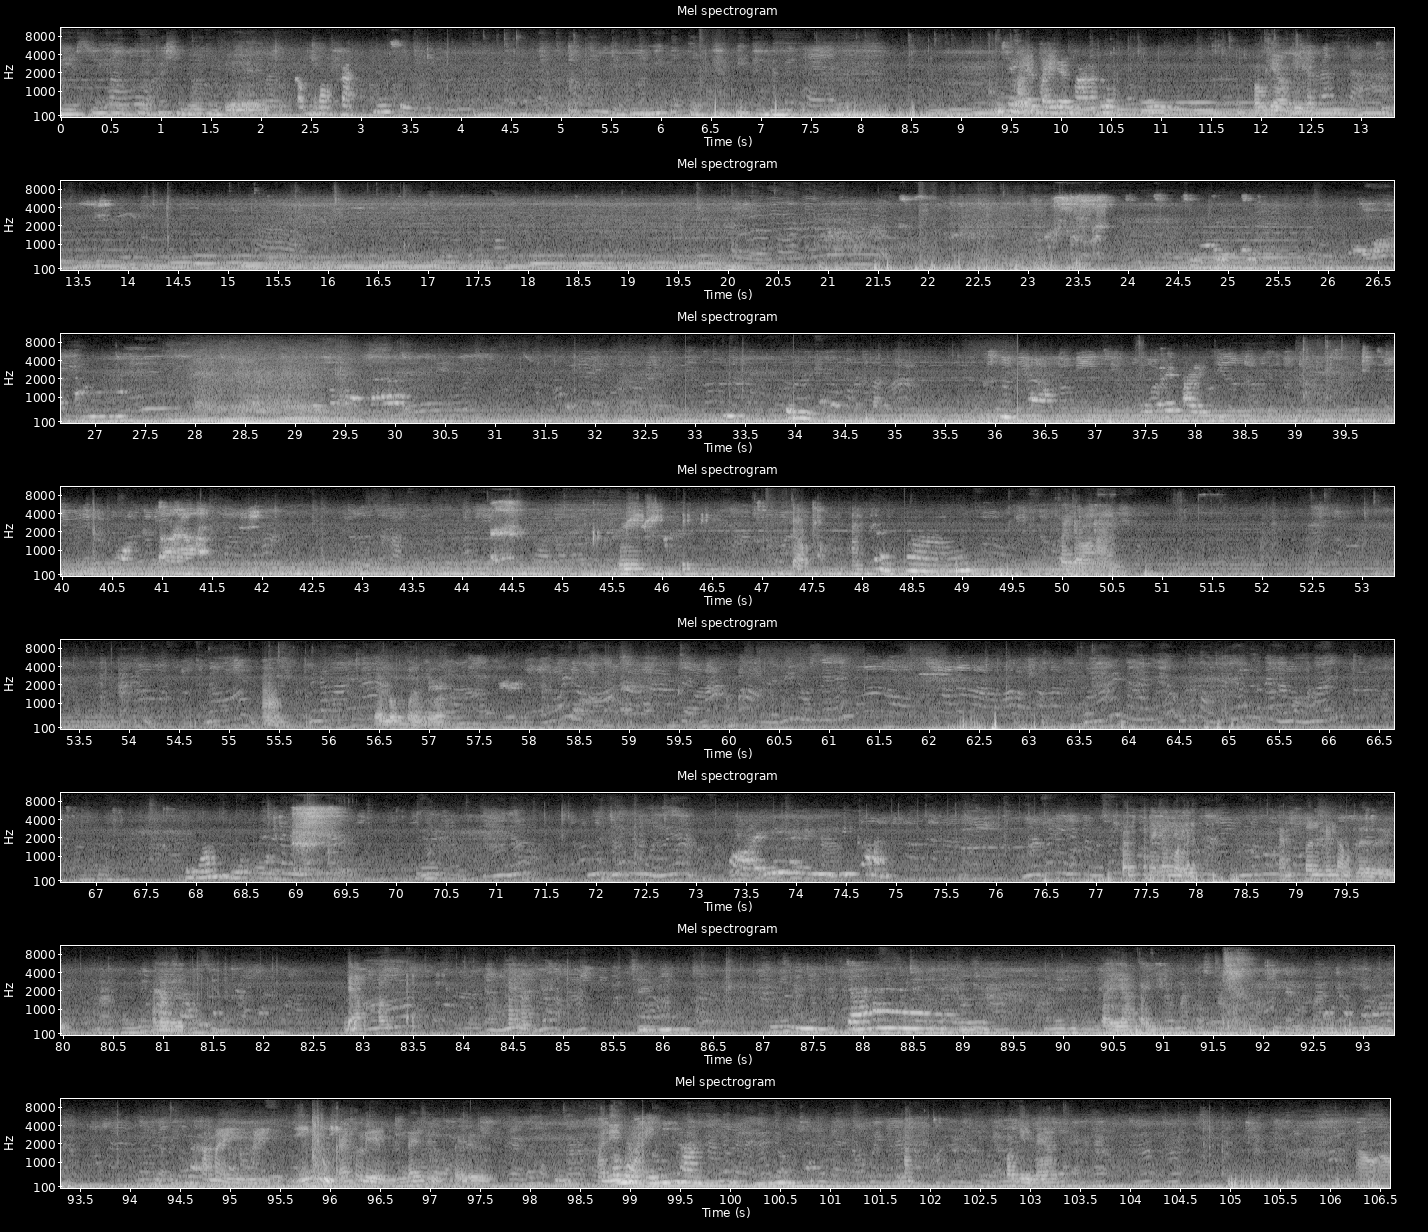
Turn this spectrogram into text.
Nestle Professional เอ่อกับบอกกัดหนังสือ เดินไปเดินมาแล้วลูกโอเคโอเค ไปไหนกันหมดเลยแอปเปิลไม่ดับเลยทำไมเดี๋ยวเอาแค่นั้น จ้า ไปยังไป ทำไมยิ่งอยู่ใกล้ทะเลยิ่งได้ถึงไปเลย อัน ก็ นี้ หมดเองท ต้องกิน ไหมเอาเอา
